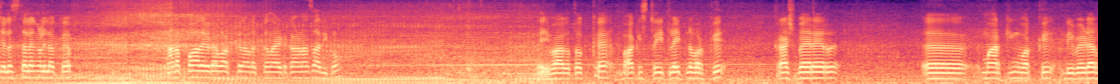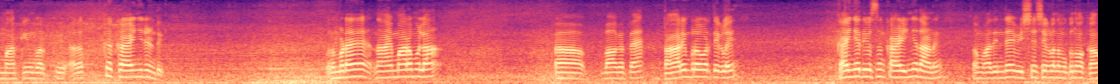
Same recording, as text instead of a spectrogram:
ചില സ്ഥലങ്ങളിലൊക്കെ നടപ്പാതയുടെ വർക്ക് നടക്കുന്നതായിട്ട് കാണാൻ സാധിക്കും. ഈ ഭാഗത്തൊക്കെ ബാക്കി സ്ട്രീറ്റ് ലൈറ്റിന്റെ work crash barrier marking work divider marking work അതൊക്കെ കഴിഞ്ഞിട്ടുണ്ട്. നമ്മുടെ നായമാറമുല ഭാഗത്തെ ടാറിംഗ് പ്രവർത്തികൾ കഴിഞ്ഞ ദിവസം കഴിഞ്ഞതാണ്. അപ്പം അതിന്റെ വിശേഷങ്ങൾ നമുക്ക് നോക്കാം.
